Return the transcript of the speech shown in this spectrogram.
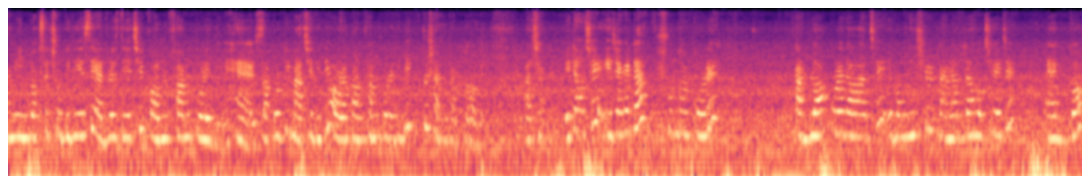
আমি ইনবক্সে ছবি দিয়েছি অ্যাড্রেস দিয়েছি কনফার্ম করে দিবে হ্যাঁ সাপোর্টিভ আছে দিদি, ওরা কনফার্ম করে দিবে, একটু সাথে থাকতে হবে। আচ্ছা এটা হচ্ছে এই জায়গাটা সুন্দর করে কাট ব্লক করে দেওয়া আছে এবং নিচের প্যানেলটা হচ্ছে যে একদম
